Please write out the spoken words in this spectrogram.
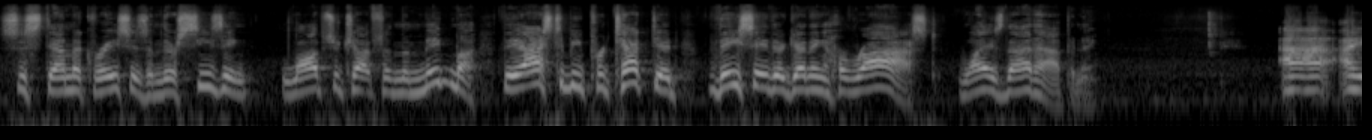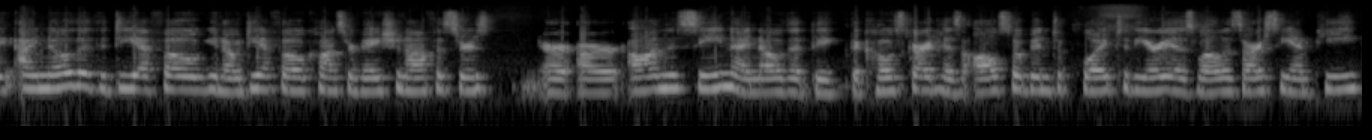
systemic racism. They're seizing lobster traps from the Mi'kmaq. They asked to be protected. They say they're getting harassed. Why is that happening? Uh, I, I know that the DFO, you know, DFO conservation officers are, are on the scene. I know that the, the Coast Guard has also been deployed to the area as well as RCMP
